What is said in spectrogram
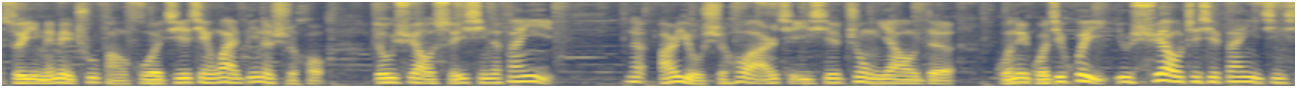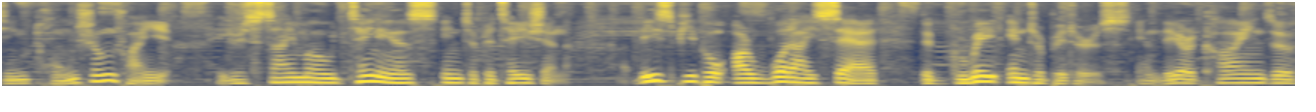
所以每每出访或接见外宾的时候，都需要随行的翻译。那而有时候啊，而且一些重要的国内国际会议又需要这些翻译进行同声传译，也就是 simultaneous interpretation。These people are what I said, the great interpreters, and they are kinds of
